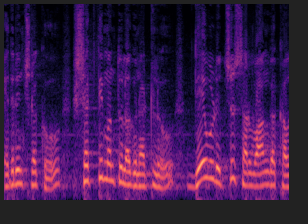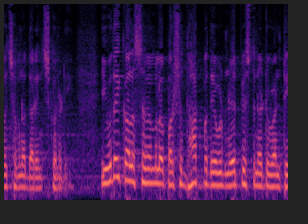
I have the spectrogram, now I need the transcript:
ఎదిరించుటకు శక్తిమంతులగునట్లు దేవుడిచ్చు సర్వాంగ కవచమును ధరించుకునడి. ఈ ఉదయకాల సమయంలో పరిశుద్ధాత్మ దేవుడు నేర్పిస్తున్నటువంటి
